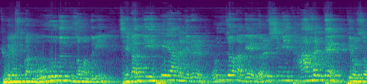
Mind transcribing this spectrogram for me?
교회에 속한 모든 구성원들이 제각기 해야 할 일을 온전하게 열심히 다 할 때 비로소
